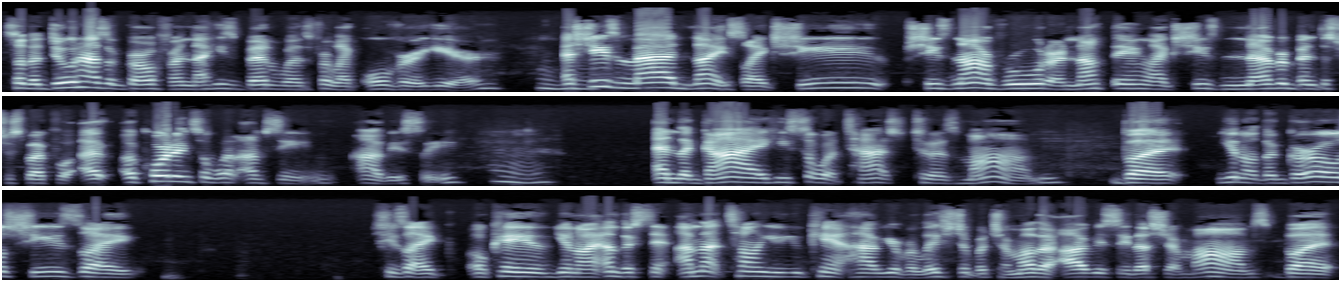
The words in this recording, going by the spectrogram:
So the dude has a girlfriend that he's been with for like over a year Mhm. and she's mad nice like she she's not rude or nothing like she's never been disrespectful I, according to what i'm seeing obviously Mhm. and the guy he's so attached to his mom but you know the girl she's like she's like okay you know i understand i'm not telling you you can't have your relationship with your mother obviously that's your mom's but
